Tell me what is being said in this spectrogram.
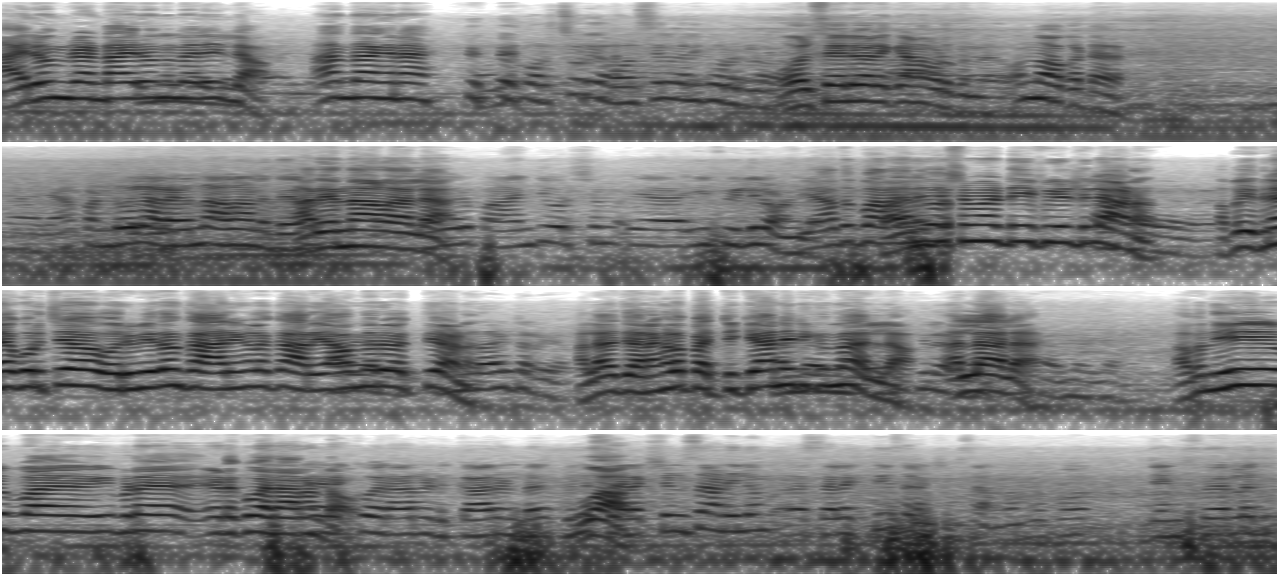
ആയിരം രണ്ടായിരം ഒന്നും വിലയില്ല. അതെന്താ അങ്ങനെ? ഹോൾസെയിൽ വിലക്കാണ് കൊടുക്കുന്നത്. ഒന്ന് നോക്കട്ടെ. ഞാൻ പണ്ട് പോലെ അറിയുന്ന ആളാണ് അറിയുന്ന ആളല്ല. ഒരു പതിനഞ്ച് വർഷം ഈ ഫീൽഡിലുണ്ട്. അത് പതിനഞ്ച് വർഷമായിട്ട് ഈ ഫീൽഡിലാണ്. അപ്പൊ ഇതിനെ കുറിച്ച് ഒരുവിധം കാര്യങ്ങളൊക്കെ അറിയാവുന്ന ഒരു വ്യക്തിയാണ്. അല്ല ജനങ്ങളെ പറ്റിക്കാനിരിക്കുന്നതല്ല. അല്ല അല്ലേ. അപ്പൊ നീ ഇവിടെ ഇടയ്ക്ക് വരാറുണ്ടോ? വരാറ് എടുക്കാറുണ്ട്. പിന്നെ സെലക്ഷൻസ് ആണെങ്കിലും സെലക്ടീവ് സെലക്ഷൻസ് ആണ്. നമ്മളിപ്പോ ജെൻസ് വെയറിലേക്ക്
